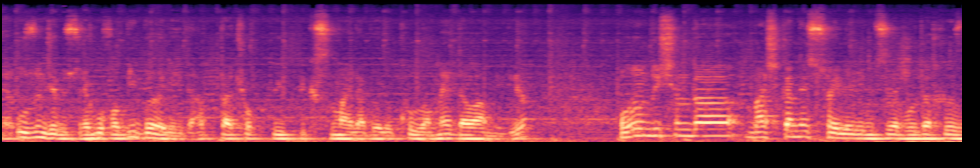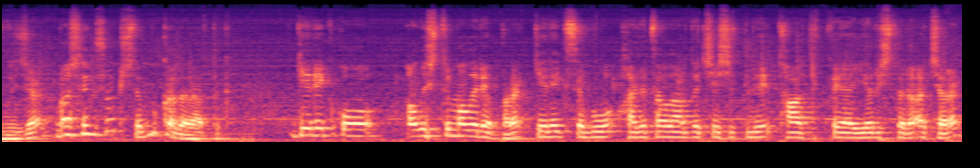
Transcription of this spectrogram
e, uzunca bir süre bu hobi böyleydi. Hatta çok büyük bir kısmıyla böyle kullanmaya devam ediyor. Onun dışında başka ne söyleyeyim size burada hızlıca? Başka bir şey yok işte bu kadar artık. Gerek o alıştırmaları yaparak gerekse bu haritalarda çeşitli takip veya yarışları açarak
